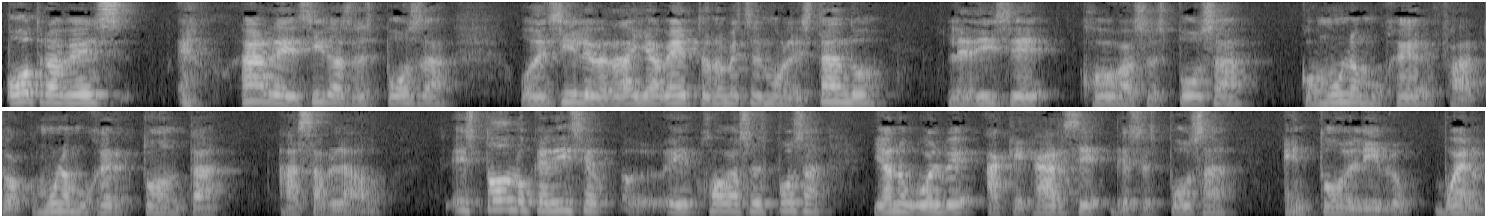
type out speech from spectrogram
otra vez, en lugar de decirle a su esposa o decirle, verdad, ya vete, no me estés molestando, le dice Job a su esposa, como una mujer fatua, como una mujer tonta, has hablado. Es todo lo que dice eh, Job a su esposa. Ya no vuelve a quejarse de su esposa en todo el libro. Bueno,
